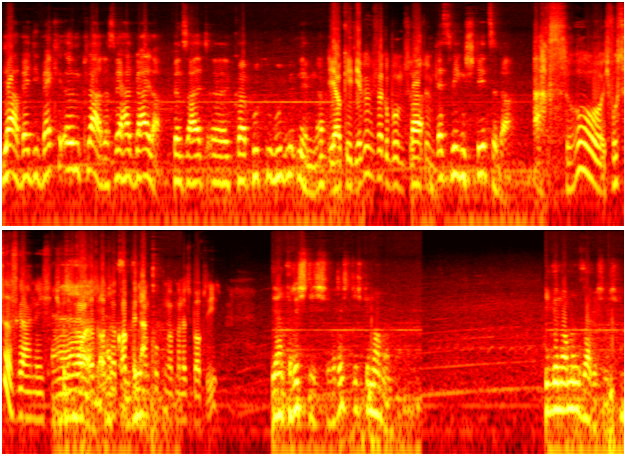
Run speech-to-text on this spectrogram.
ja, wäre die weg, ähm, klar, das wäre halt geiler. Könntest du halt äh, gut, gut mitnehmen, ne? Ja, okay, die haben auf jeden Fall gebumst, das Aber stimmt. deswegen steht sie da. Ach so, ich wusste das gar nicht. Ich muss Ah, mal aus, aus der hat's Cockpit sie. angucken, ob man das überhaupt sieht. Die hat richtig, richtig genommen. Die genommen, sag ich nicht.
